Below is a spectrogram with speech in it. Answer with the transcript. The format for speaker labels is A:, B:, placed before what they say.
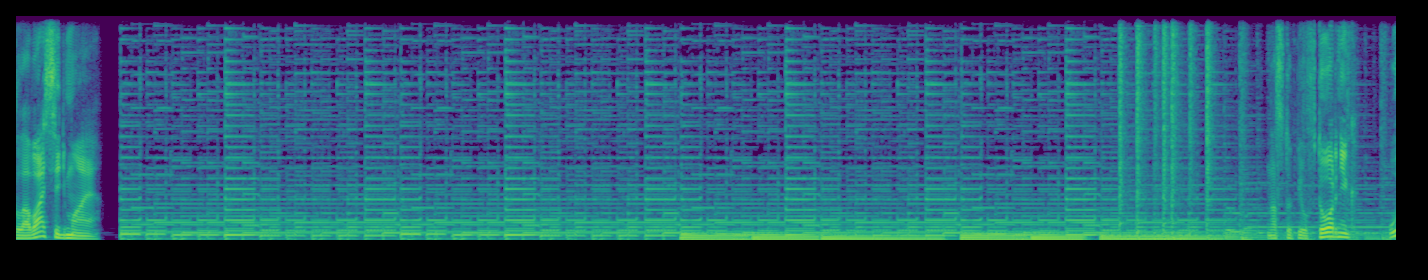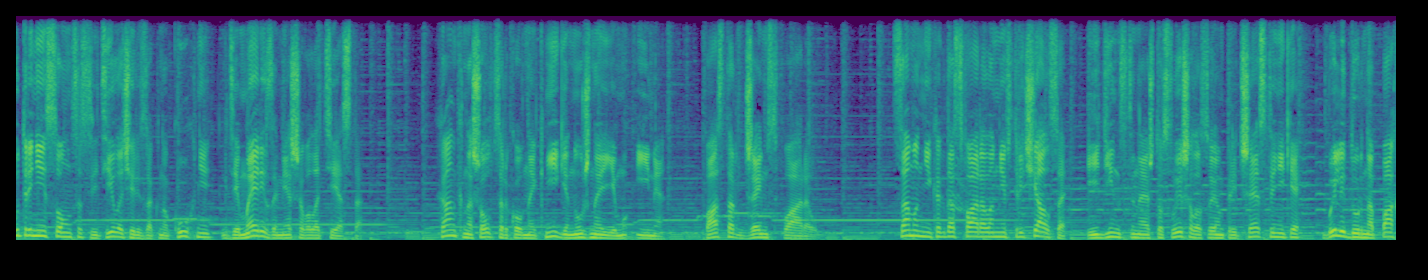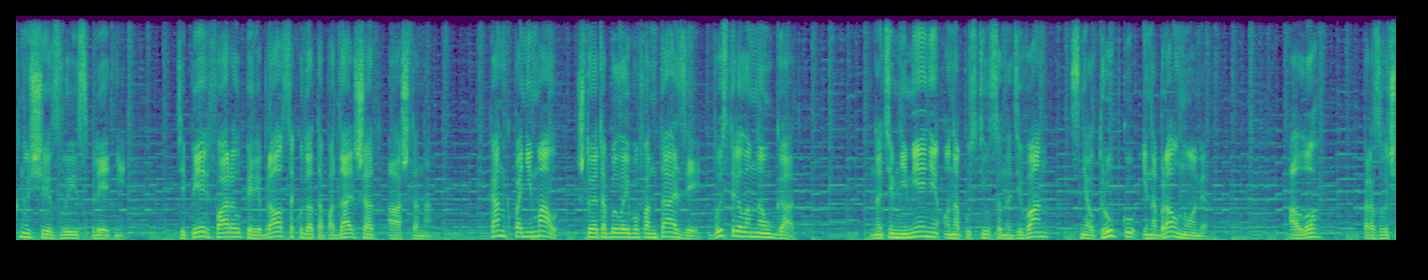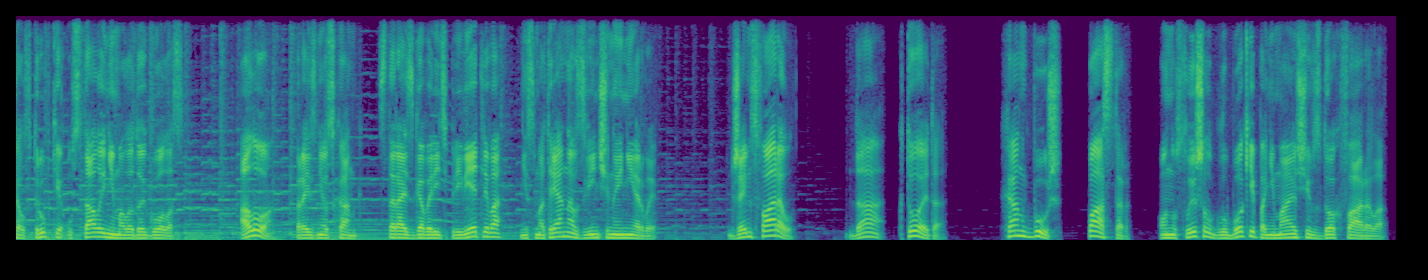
A: Глава седьмая. Наступил вторник. Утреннее солнце светило через окно кухни, где Мэри замешивала тесто. Ханк нашел в церковной книге нужное ему имя – пастор Джеймс Фаррелл. Сам он никогда с Фарреллом не встречался, и единственное, что слышал о своем предшественнике, были дурно пахнущие злые сплетни. Теперь Фаррелл перебрался куда-то подальше от Аштона. Ханк понимал, что это было его фантазией, выстрелом наугад. Но тем не менее он опустился на диван, снял трубку и набрал номер. «Алло?» – прозвучал в трубке усталый немолодой голос. «Алло!» – произнес Ханк стараясь говорить приветливо, несмотря на взвинченные нервы. «Джеймс Фаррелл?» «Да, кто это?» «Ханк Буш, пастор», — он услышал глубокий понимающий вздох Фаррелла.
